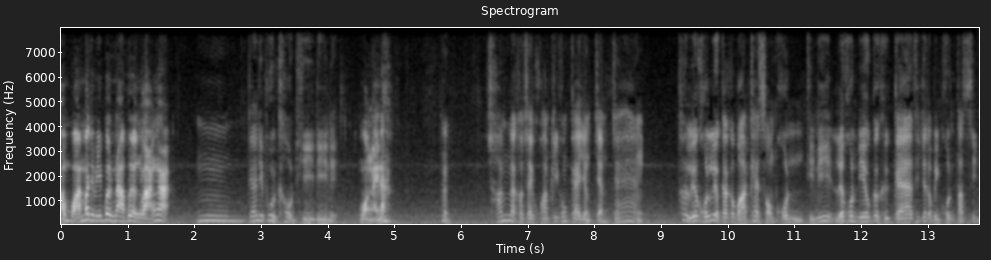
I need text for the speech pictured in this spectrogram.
คำหวานมันจะมีเบื้องหน้าเบื้องหลังอะ อืม แกนี่พูดเข้าทีดีนี่ ว่าไงนะ ฉันน่ะเข้าใจความคิดของแกอย่างแจ่มแจ้ง ถ้าเหลือคนเลือกกากบาทแค่สองคน ทีนี้เหลือคนเดียวก็คือแกที่จะต้องเป็นคนตัดสิน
